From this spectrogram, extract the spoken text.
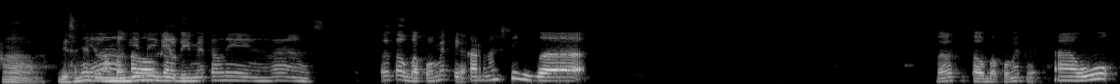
Nah, biasanya Ya, ada lambang gini kalau di metal nih, Ras. Lo tau Baphomet Ya, nggak? karena sih juga Ras tau Baphomet nggak? tahu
